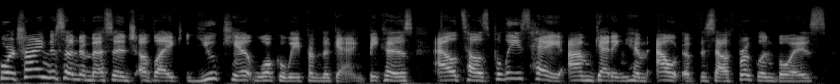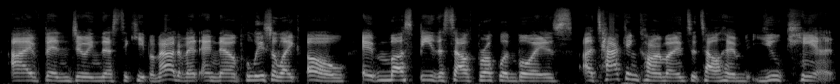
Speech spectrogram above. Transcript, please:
who are trying to send a message of like, you can't walk away from the gang because Al tells police, hey, I'm getting him out of the South Brooklyn boys. I've been doing this to keep him out of it. And now police are like, oh, it must be the South Brooklyn boys attacking Carmine to tell him, you can't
